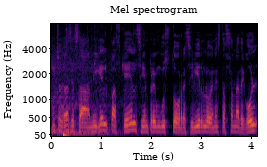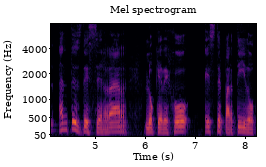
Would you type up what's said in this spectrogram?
Muchas gracias a Miguel Pasquel, siempre un gusto recibirlo en esta zona de gol. Antes de cerrar lo que dejó este partido,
